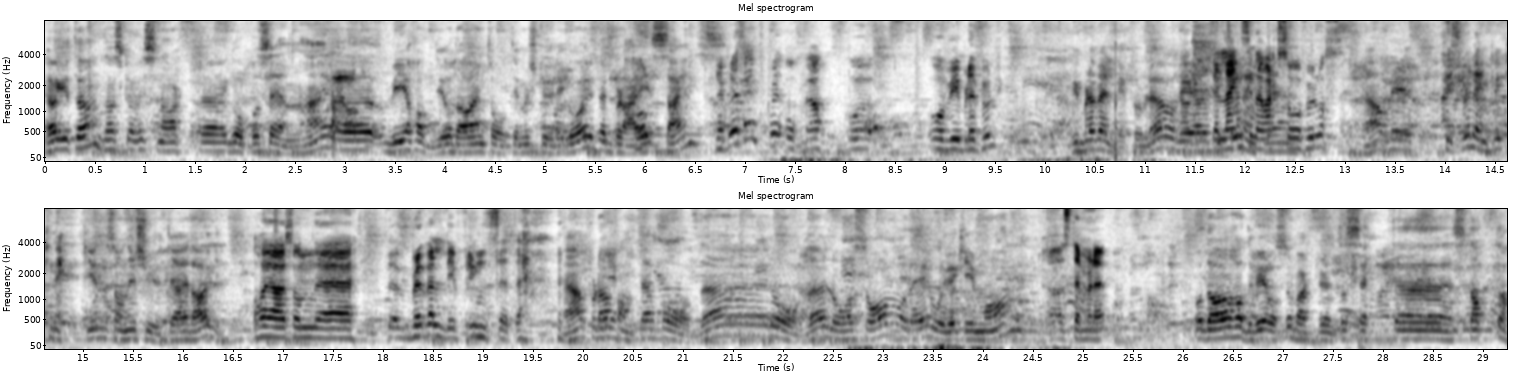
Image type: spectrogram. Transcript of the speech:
Ja, gutta. Da skal vi snart uh, gå på scenen her. Uh, vi hadde jo da en tolvtimers tur i går. Det blei seint. Det ble sent. Ble, oh, ja. og, og vi ble full. Vi ble veldig fulle. Og vi Det er lenge siden jeg har vært så full. ass. Ja, og vi fikk vel egentlig knekken sånn i sjutida i dag. Å ja, sånn eh, Det ble veldig frynsete. Ja, for da fant jeg både Råde lå og sov, og det gjorde Kim òg. Ja, stemmer det. Og da hadde vi også vært rundt og sett uh, Stad, da.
